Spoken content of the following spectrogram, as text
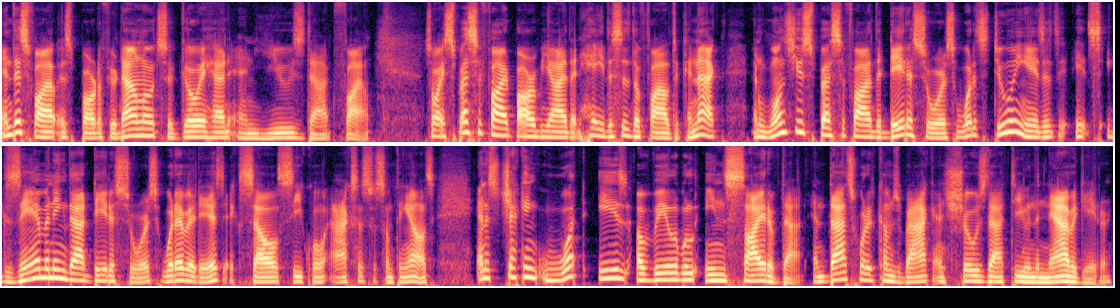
and this file is part of your download, so go ahead and use that file. So I specified Power BI that, hey, this is the file to connect. And once you specify the data source, what it's doing is it's, it's, examining that data source, whatever it is, Excel, SQL, Access, or something else, and it's checking what is available inside of that. And that's what it comes back and shows that to you in the navigator.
